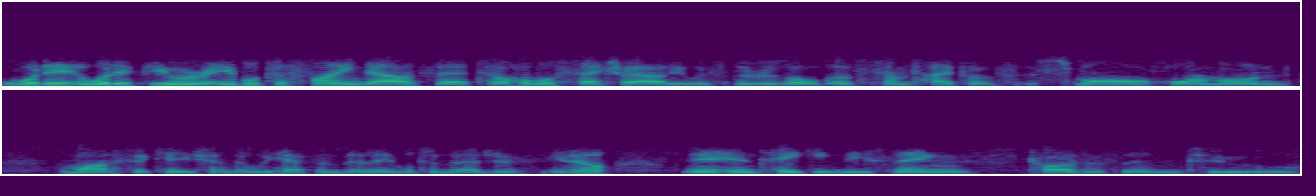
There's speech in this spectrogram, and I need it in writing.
what if, what if you were able to find out that homosexuality was the result of some type of small hormone modification that we haven't been able to measure? You know, and, and taking these things causes them to.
